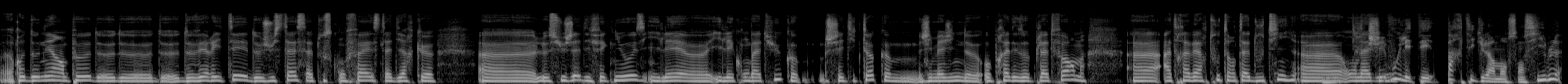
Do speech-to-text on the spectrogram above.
redonner un peu de, de, de, de, vérité et de justesse à tout ce qu'on fait. C'est-à-dire que euh, le sujet des fake news, il est, euh, il est combattu comme, chez TikTok, comme j'imagine auprès des autres plateformes, à travers tout un tas d'outils. on a chez vous, il était particulièrement sensible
